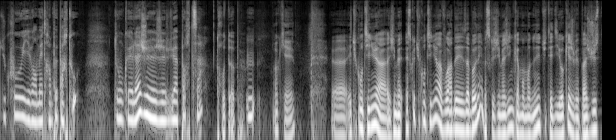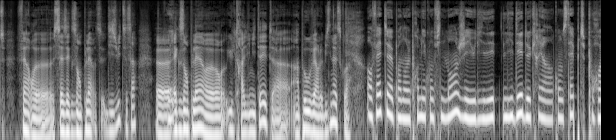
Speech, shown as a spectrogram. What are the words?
Du coup, il va en mettre un peu partout. Donc là, je, je lui apporte ça. Trop top. Mm. Ok. Euh, et tu continues à. Est-ce que tu continues à avoir des abonnés? Parce que j'imagine qu'à un moment donné, tu t'es dit, ok, je vais pas juste faire euh, 16 exemplaires, 18, c'est ça? Euh, Oui. Exemplaires euh, ultra limités. T'as un peu ouvert le business, quoi. En fait, pendant le premier confinement, j'ai eu l'idée- de créer un concept pour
